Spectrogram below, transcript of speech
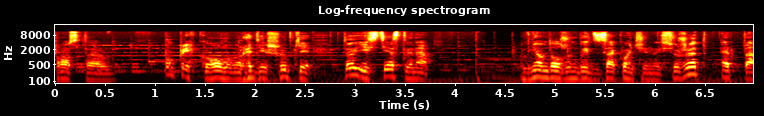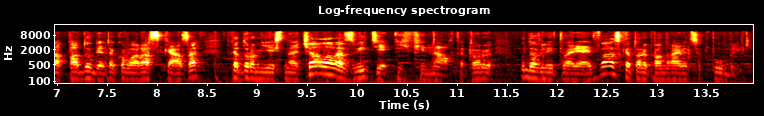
просто по приколу, ради шутки, то, естественно, в нем должен быть законченный сюжет. Это подобие такого рассказа, в котором есть начало, развитие и финал, который удовлетворяет вас, который понравится публике.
